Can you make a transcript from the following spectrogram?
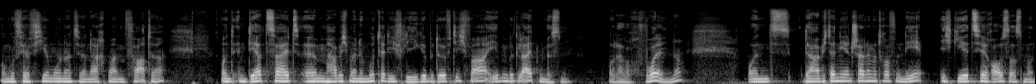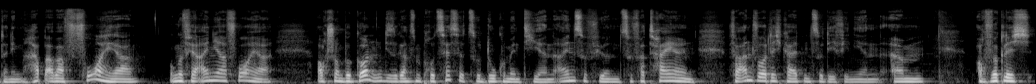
ungefähr vier Monate nach meinem Vater. Und in der Zeit ähm, habe ich meine Mutter, die pflegebedürftig war, eben begleiten müssen. Oder auch wollen, ne? Und da habe ich dann die Entscheidung getroffen, nee, ich gehe jetzt hier raus aus dem Unternehmen. Habe aber vorher, ungefähr ein Jahr vorher, auch schon begonnen, diese ganzen Prozesse zu dokumentieren, einzuführen, zu verteilen, Verantwortlichkeiten zu definieren, ähm, auch wirklich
